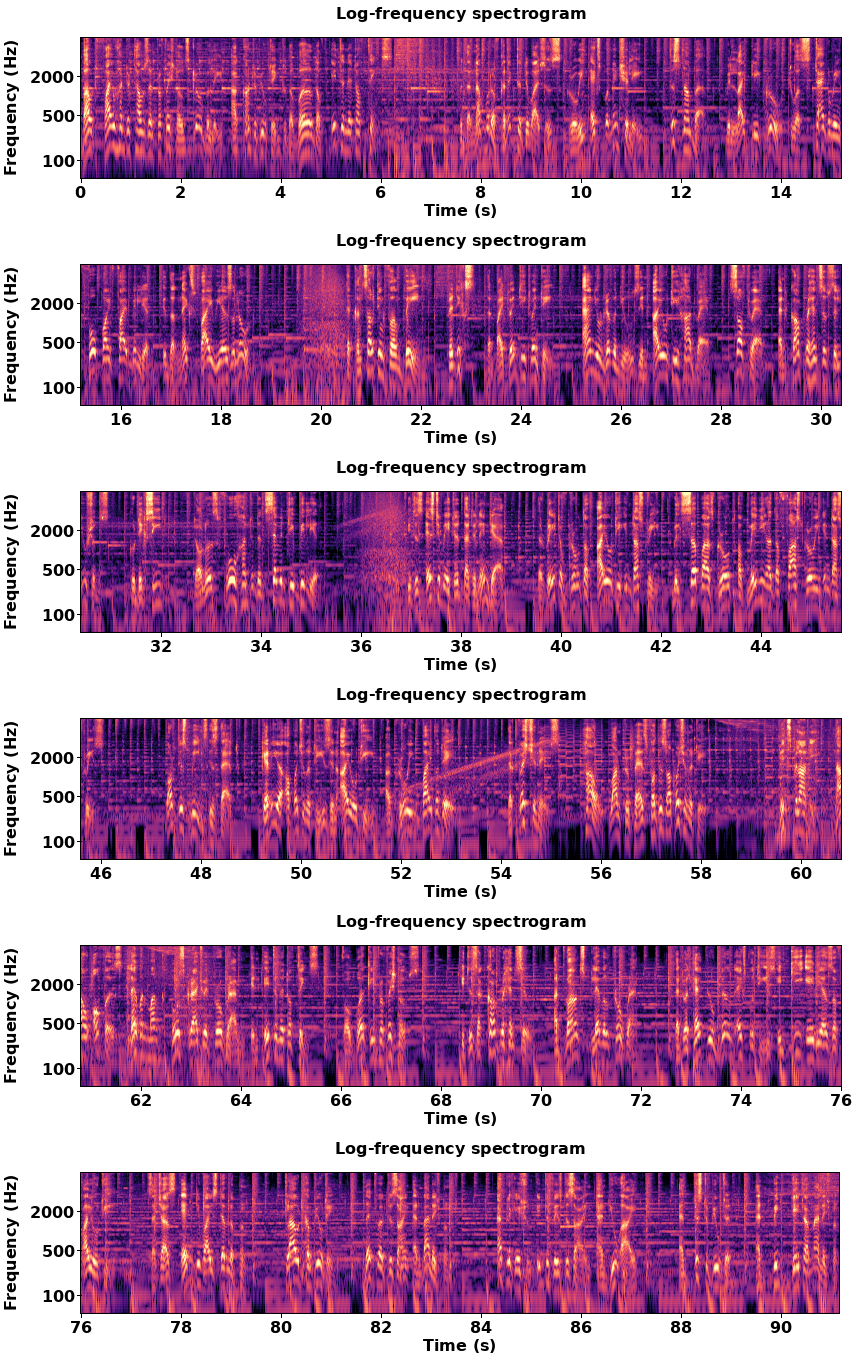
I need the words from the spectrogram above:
About 500,000 professionals globally are contributing to the world of Internet of Things. With the number of connected devices growing exponentially, this number will likely grow to a staggering 4.5 million in the next five years alone. The consulting firm Bain predicts that by 2020, annual revenues in IoT hardware, software, and comprehensive solutions could exceed $470 billion. It is estimated that in India, the rate of growth of IoT industry will surpass growth of many other fast-growing industries. What this means is that career opportunities in IoT are growing by the day. The question is, how one prepares for this opportunity? BITS Pilani now offers 11-month postgraduate program in Internet of Things for working professionals. It is a comprehensive, advanced level program that will help you build expertise in key areas of IoT such as end device development, cloud computing, network design and management, application interface design and UI, and distributed and big data management.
